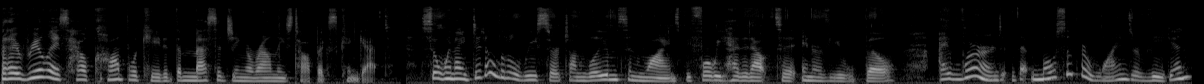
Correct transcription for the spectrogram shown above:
But I realize how complicated the messaging around these topics can get. So, when I did a little research on Williamson wines before we headed out to interview Bill, I learned that most of their wines are vegan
